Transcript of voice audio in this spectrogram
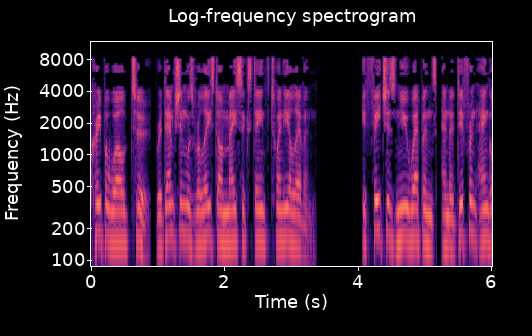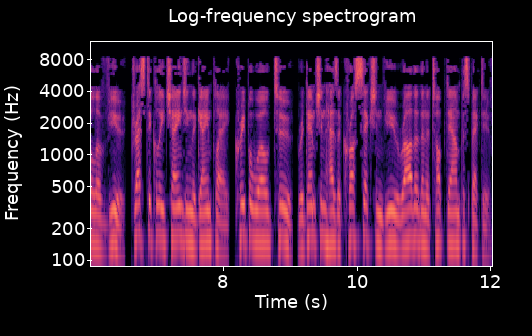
Creeper World 2: Redemption was released on May 16, 2011. It features new weapons, and a different angle of view, drastically changing the gameplay. Creeper World 2: Redemption has a cross-section view rather than a top-down perspective.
